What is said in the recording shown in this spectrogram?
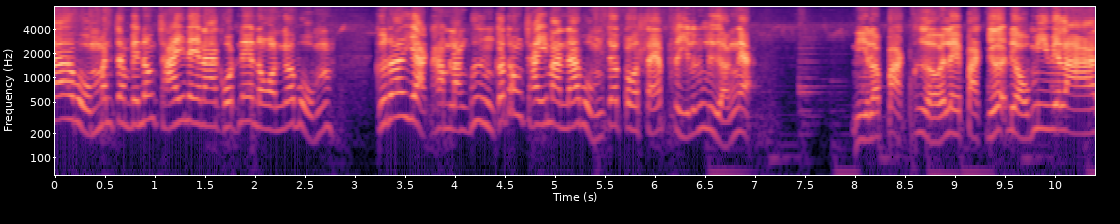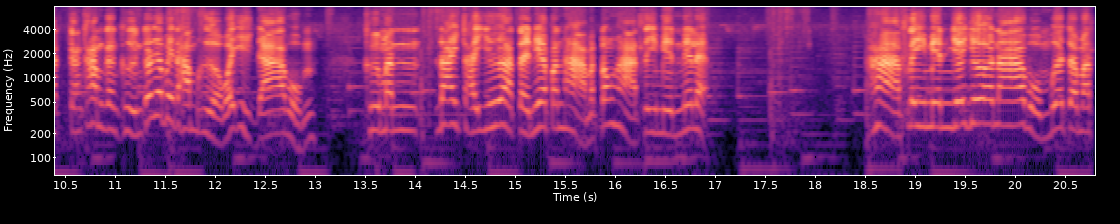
นะครับผม มันจำเป็นต้องใช้ในอนาคตแน่นอนครับผม คือถ้าอยากทำรังผึ้งก็ต้องใช้มันนะผมเจ้าตัวแซฟสีเหลืองๆเนี่ย นี่เราปักเผื่อไว้เลยปักเยอะเดี๋ยวมีเวลากลางค่ำกลางคืนก็จะไปทำเผื่อไว้อีกนะผม คือมันได้ใช้เยอะแต่เนี่ยปัญหามันต้องหาซีเมนต์นี่แหละ หาซีเมนต์เยอะๆนะผมเพื่อจะมา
